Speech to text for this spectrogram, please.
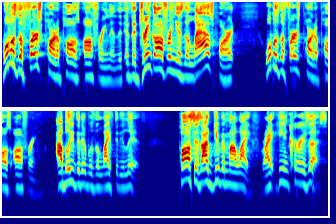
what was the first part of Paul's offering then? If the drink offering is the last part, what was the first part of Paul's offering? I believe that it was the life that he lived. Paul says, I've given my life, right? He encouraged us.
